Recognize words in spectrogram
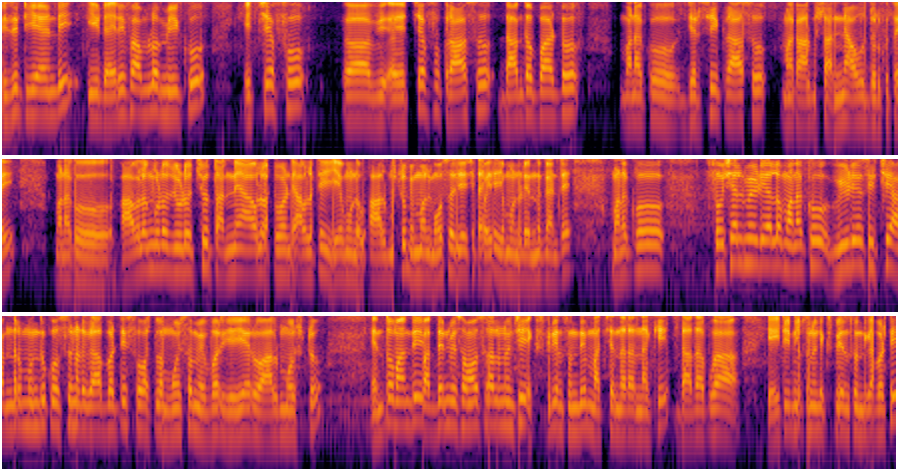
విజిట్ చేయండి. ఈ డైరీ ఫామ్లో మీకు హెచ్ఎఫ్ హెచ్ఎఫ్ క్రాస్ దాంతోపాటు మనకు జెర్సీ క్రాసు మనకు ఆల్మోస్ట్ అన్ని ఆవులు దొరుకుతాయి. మనకు ఆవులను కూడా చూడొచ్చు. తన్నే ఆవులు అటువంటి ఆవులు అయితే ఏముండవు. ఆల్మోస్ట్ మిమ్మల్ని మోసం చేసేటైతే ఏముండదు. ఎందుకంటే మనకు సోషల్ మీడియాలో మనకు వీడియోస్ ఇచ్చి అందరు ముందుకు వస్తున్నాడు కాబట్టి సో అట్లా మోసం ఎవరు చేయరు ఆల్మోస్ట్ ఎంతోమంది పద్దెనిమిది సంవత్సరాల నుంచి ఎక్స్పీరియన్స్ ఉంది మచ్చేందర్ అన్నకి. దాదాపుగా ఎయిటీన్ ఇయర్స్ నుంచి ఎక్స్పీరియన్స్ ఉంది కాబట్టి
